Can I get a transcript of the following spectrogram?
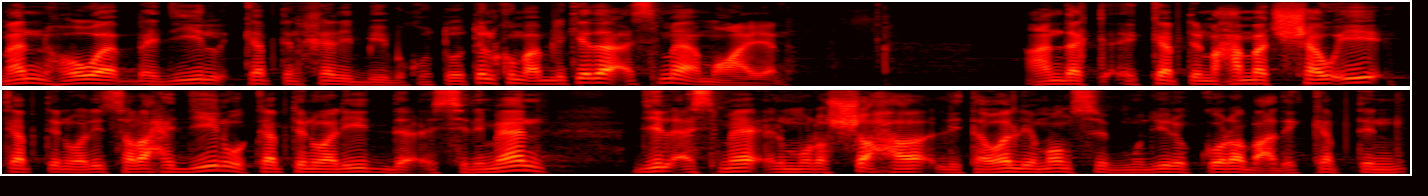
من هو بديل كابتن خالد بيبو كنت قلت لكم قبل كده أسماء معينة. عندك الكابتن محمد الشوقي الكابتن وليد صلاح الدين والكابتن وليد سليمان. دي الأسماء المرشحة لتولي منصب مدير الكرة بعد الكابتن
